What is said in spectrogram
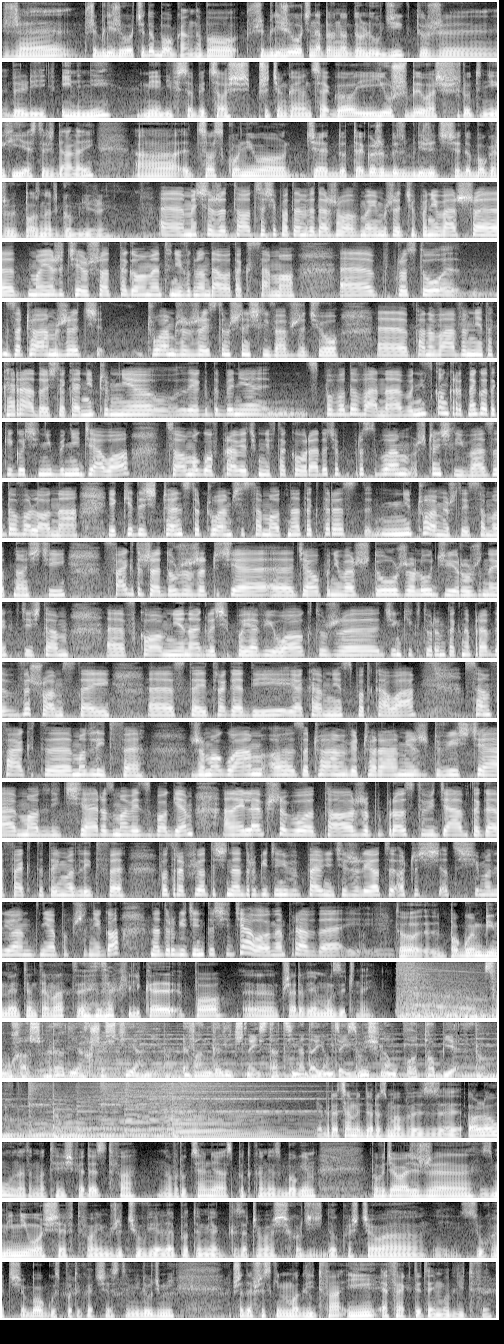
że przybliżyło Cię do Boga. No bo przybliżyło Cię na pewno do ludzi, którzy byli inni, mieli w sobie coś przyciągającego i już byłaś wśród nich i jesteś dalej. A co skłoniło Cię do tego, żeby zbliżyć się do Boga, żeby poznać Go bliżej? E, myślę, że to, co się potem wydarzyło w moim życiu, ponieważ e, moje życie już od tego momentu nie wyglądało tak samo. E, po prostu zaczęłam żyć czułam, że, że jestem szczęśliwa w życiu. E, panowała we mnie taka radość, taka niczym nie, jak gdyby nie spowodowana, bo nic konkretnego takiego się niby nie działo, co mogło wprawiać mnie w taką radość, a po prostu byłam szczęśliwa, zadowolona. Jak kiedyś często czułam się samotna, tak teraz nie czułam już tej samotności. Fakt, że dużo rzeczy się e, działo, ponieważ dużo ludzi różnych gdzieś tam e, wkoło mnie nagle się pojawiło, którzy, dzięki którym tak naprawdę wyszłam z tej, z tej tragedii, jaka mnie spotkała. Sam fakt modlitwy że mogłam, zaczęłam wieczorami rzeczywiście modlić się, rozmawiać z Bogiem, a najlepsze było to, że po prostu widziałam tego efekty tej modlitwy. Potrafiło to się na drugi dzień wypełnić. Jeżeli o, o, coś, o coś się modliłam dnia poprzedniego, na drugi dzień to się działo, naprawdę. To y, pogłębimy ten temat za chwilkę po y, przerwie muzycznej. Słuchasz Radia Chrześcijani, ewangelicznej stacji nadającej z myślą o Tobie. Wracamy do rozmowy z Olą na temat jej świadectwa, nawrócenia, spotkania z Bogiem. Powiedziałaś, że zmieniło się w Twoim życiu wiele po tym, jak zaczęłaś chodzić do kościoła i słuchać o Bogu, spotykać się z tymi ludźmi. Przede wszystkim modlitwa i efekty tej modlitwy.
